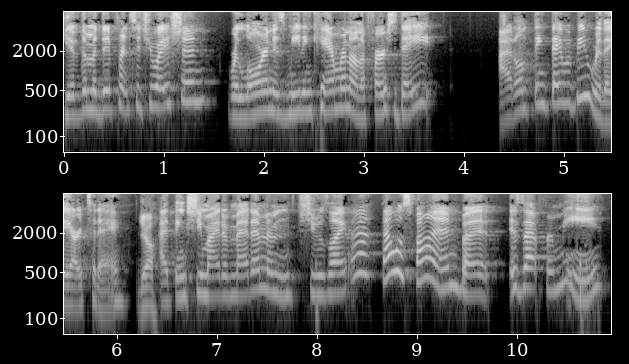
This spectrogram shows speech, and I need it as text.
give them a different situation where Lauren is meeting Cameron on a first date I don't think they would be where they are today. Yeah. I think she might have met him and she was like, eh, that was fun, but is that for me?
